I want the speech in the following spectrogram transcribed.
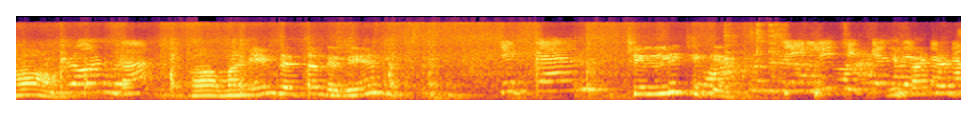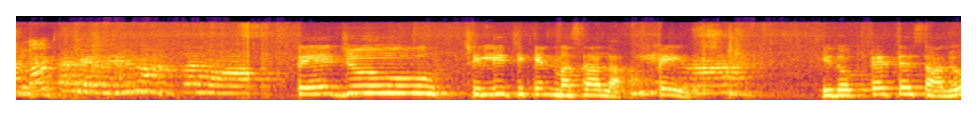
ఆ, బ్రౌన్గా ఆ, మనం ఏం చేస్తాండి అది చికెన్. Chilli chicken. ఈ ప్యాకెట్ పేజు చిల్లీ చికెన్ మసాలా పేస్ట్. ఇది ఒకటైతే చాలు.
